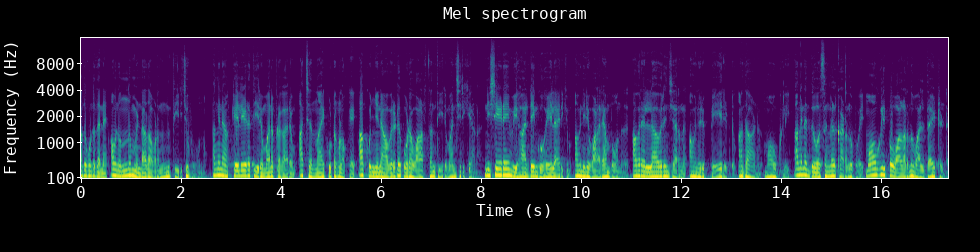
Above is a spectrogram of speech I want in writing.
അതുകൊണ്ട് തന്നെ അവനൊന്നും മിണ്ടാതെ അവിടെ നിന്ന് തിരിച്ചു പോകുന്നു. അങ്ങനെ അക്കേലയുടെ തീരുമാനപ്രകാരം ആ ചെന്നായിക്കൂട്ടങ്ങളൊക്കെ ആ കുഞ്ഞിനെ അവരുടെ കൂടെ വളർത്താൻ തീരുമാനിച്ചിരിക്കുകയാണ്. നിഷയുടെയും വിഹാന്റെയും ഗുഹയിലായിരിക്കും ഇനി വളരാൻ പോകുന്നത്. അവരെല്ലാവരും ചേർന്ന് അവനൊരു പേരിട്ടു. അതാണ് മൗഗ്ലി. അങ്ങനെ ദിവസങ്ങൾ കടന്നുപോയി. മൗഗ്ലി ഇപ്പോൾ വളർന്നു വലുതായിട്ടുണ്ട്.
